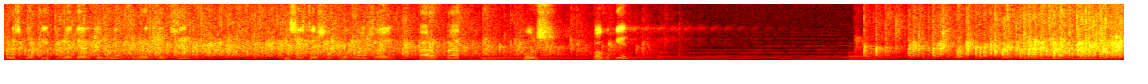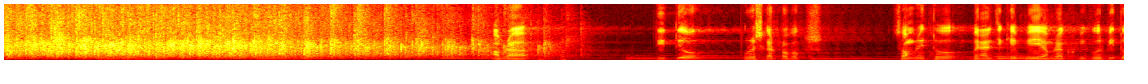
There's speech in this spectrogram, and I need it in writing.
পুরস্কারটি তুলে দেওয়ার জন্য অনুরোধ করছি। বিশিষ্ট শিক্ষক মহাশয় তারকনাথ ঘোষ বাবুকে। আমরা তৃতীয় পুরস্কার প্রাপক সমৃদ্ধ ব্যানার্জিকে পেয়ে আমরা খুবই গর্বিত।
